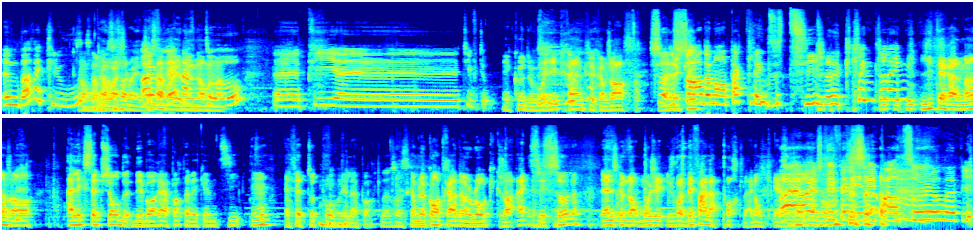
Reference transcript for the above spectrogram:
une barre à clous. Ça, ça va, ça va aider. ça, un ça va vrai énormément. marteau. Euh, puis, euh, Tifto. Écoute, vous voyez Crank, c'est comme genre. Je, sors de mon pack plein d'outils, là. Cling, cling. li- littéralement, genre, à l'exception de débarrer la porte avec un petit hum, elle fait tout pour ouvrir la porte. là. C'est comme le contraire d'un rogue, qui genre, hey, j'ai ça, là. Elle, est que non, moi, j'ai- je vais défaire la porte, là, I don't Ouais, ouais, je t'ai fait les, les pentures, là. Puis...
